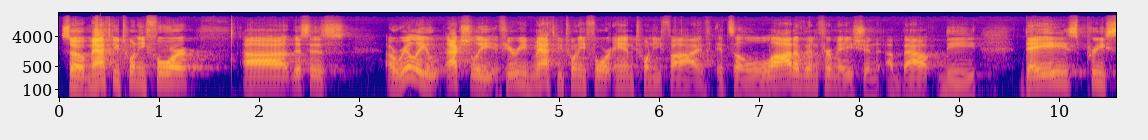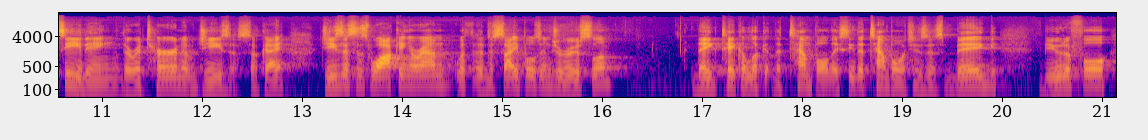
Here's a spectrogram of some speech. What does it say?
So, Matthew 24, uh, this is a really, actually, if you read Matthew 24 and 25, it's a lot of information about the days preceding the return of Jesus, okay? Jesus is walking around with the disciples in Jerusalem. They take a look at the temple. They see the temple, which is this big, beautiful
